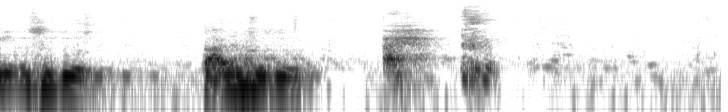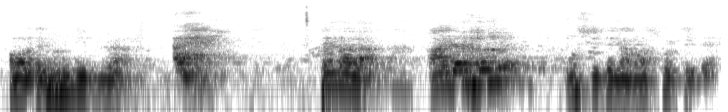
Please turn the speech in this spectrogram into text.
ইউনুস হুজুর তায়ের হুজুর আমাদের হুজুররা তেনারা আজান হলে মসজিদে নামাজ পড়তে যায়।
